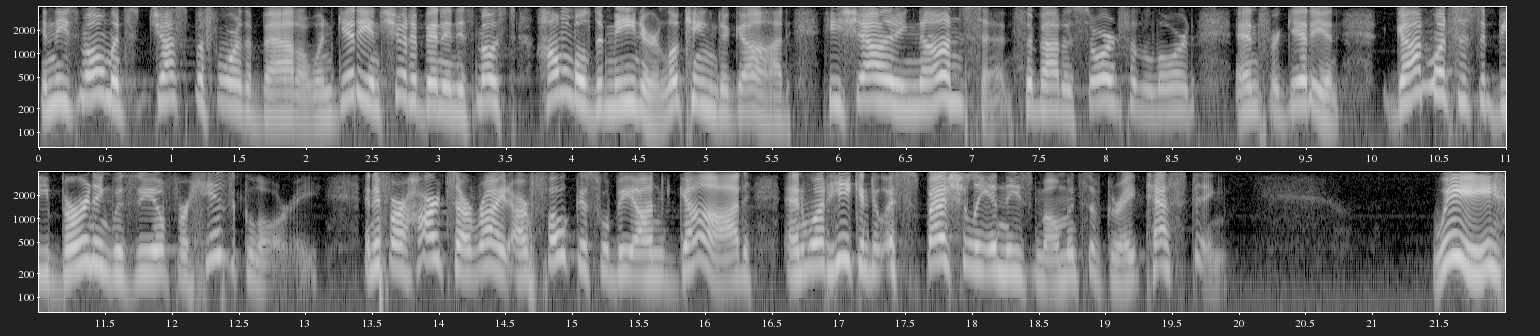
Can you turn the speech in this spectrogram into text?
In these moments just before the battle, when Gideon should have been in his most humble demeanor, looking to God, he's shouting nonsense about a sword for the Lord and for Gideon. God wants us to be burning with zeal for his glory. And if our hearts are right, our focus will be on God and what he can do, especially in these moments of great testing. We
